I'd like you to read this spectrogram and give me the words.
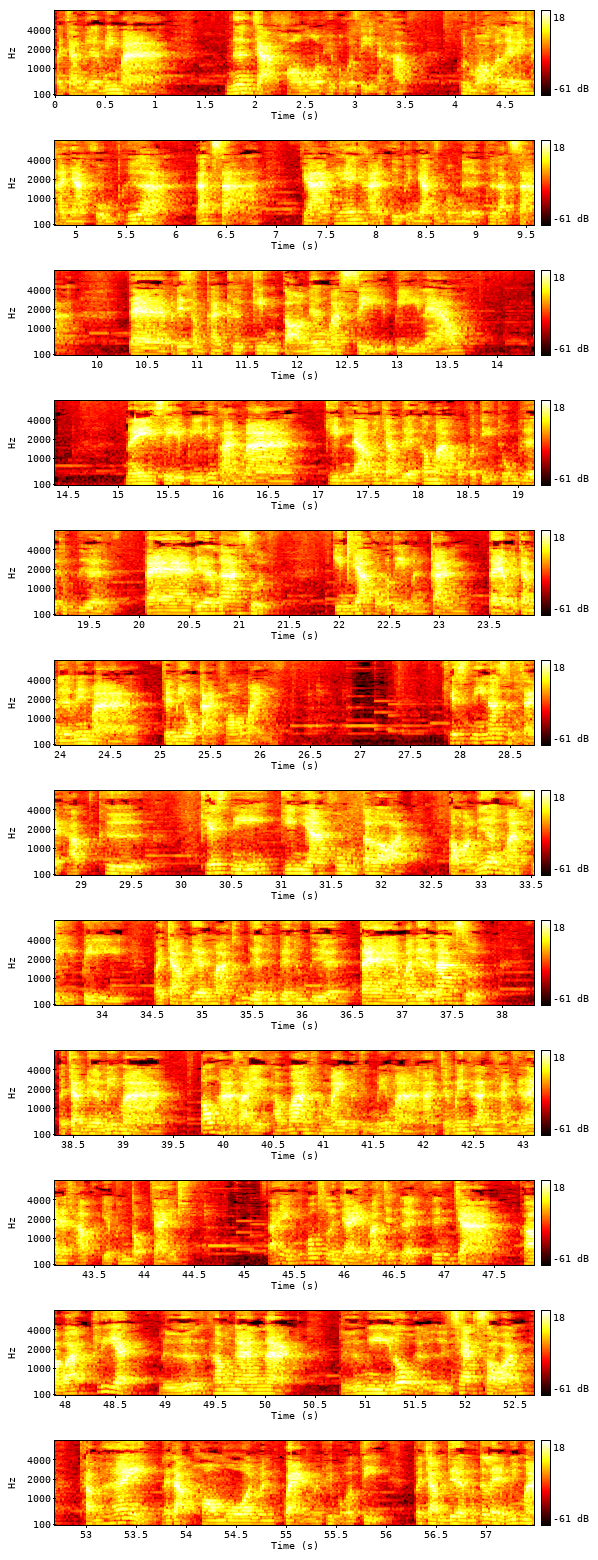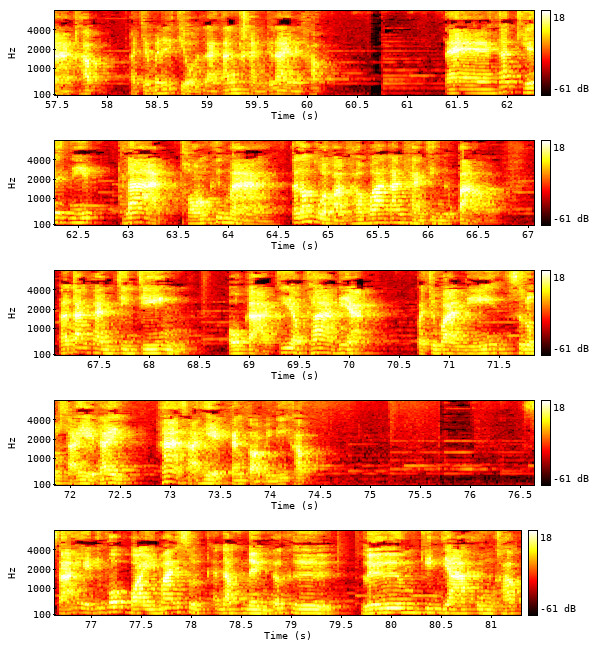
ประจำเดือนไม่มา เนื่องจากฮอร์โมนผิดปกตินะครับ คุณหมอก็เลยให้ทานยาคุมเพื่อรักษายาที่ให้ทานก็คือเป็นยาคุมกำเนิดเพื่อรักษา แต่ประเด็นสำคัญคือกินต่อเนื่องมา 4 ปีแล้ว ใน 4 ปีที่ผ่านมากินแล้วประจำเดือนก็มาปกติทุกเดือนทุกเดือน แต่เดือนล่าสุด กินยาปกติเหมือนกัน แต่ประจำเดือนไม่มา จะมีโอกาสท้องไหม เคสนี้น่าสนใจครับ คือเคสนี้กินยาคุมตลอดต่อเนื่องมา 4 ปี ประจำเดือนมาทุกเดือนทุกเดือนทุกเดือน แต่มาเดือนล่าสุด ประจำเดือนไม่มา ต้องหาสาเหตุครับว่าทำไมมันถึงไม่มา อาจจะไม่ได้ตั้งครรภ์ก็ได้นะครับอย่าเพิ่งตกใจ สาเหตุที่พบส่วนใหญ่มักจะเกิดขึ้นจากภาวะเครียดหรือทำงานหนัก หรือมีโรคอย่างอื่นแทรกซ้อนทำให้ระดับฮอร์โมนมันแกว่งมันผิดปกติ ประจำเดือนมันก็เลยไม่มาครับ อาจจะไม่ได้เกี่ยวกับการตั้งครรภ์ก็ได้นะครับ แต่ถ้าเคสนี้พลาดท้องขึ้นมา ก็ต้องตรวจก่อนครับว่าตั้งครรภ์จริงหรือเปล่า ถ้าตั้งครรภ์จริง ๆ โอกาสที่จะพลาดเนี่ยปัจจุบันนี้สรุปสาเหตุได้ 5 สาเหตุดังต่อไปนี้ครับ สาเหตุที่พบบ่อยมากที่สุดอันดับหนึ่งก็คือ ลืมกินยาคุมครับ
